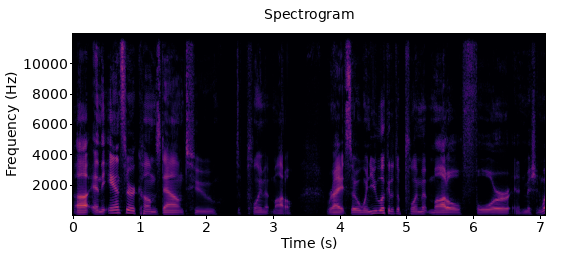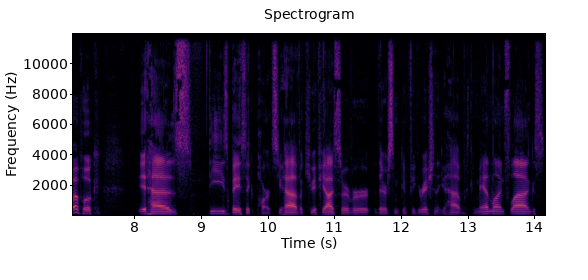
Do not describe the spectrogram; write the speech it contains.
Uh, and the answer comes down to deployment model, right? So when you look at a deployment model for an admission webhook, it has these basic parts. You have a kube API server, there's some configuration that you have with command line flags,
